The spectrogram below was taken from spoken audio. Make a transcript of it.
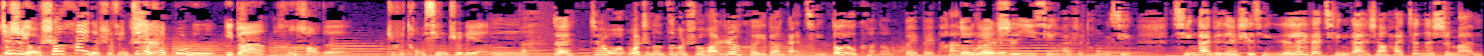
这是有伤害的事情，这个还不如一段很好的就是同性之恋。嗯，对，就是我，我只能这么说哈，任何一段感情都有可能被背叛，对对无论是异性还是同性。情感这件事情，人类在情感上还真的是蛮，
